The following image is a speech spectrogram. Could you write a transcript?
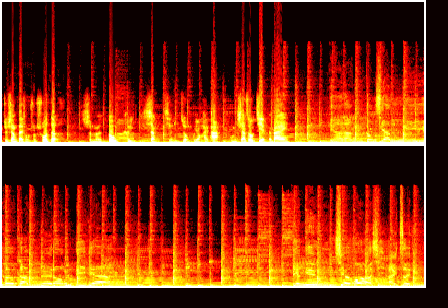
就像戴总所说的，什么都可以向前走，不用害怕。我们下周见，拜拜。朋友笑我是爱做。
